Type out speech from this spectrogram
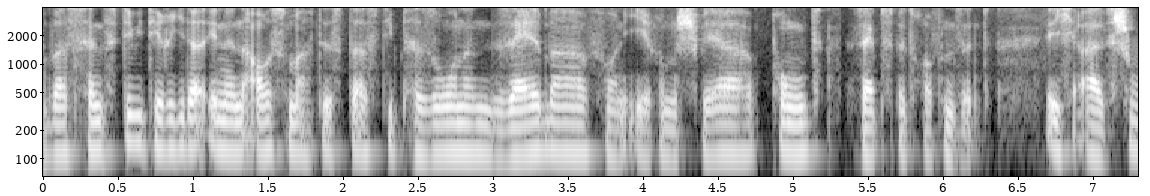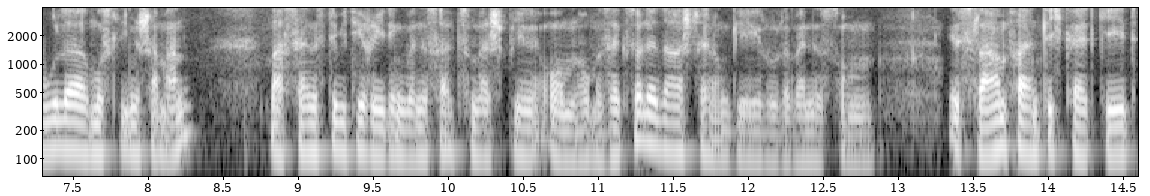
Was Sensitivity Readerinnen ausmacht, ist, dass die Personen selber von ihrem Schwerpunkt selbst betroffen sind. Ich als schwuler muslimischer Mann mache Sensitivity Reading, wenn es halt zum Beispiel um homosexuelle Darstellung geht oder wenn es um Islamfeindlichkeit geht,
